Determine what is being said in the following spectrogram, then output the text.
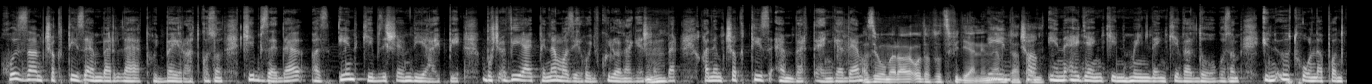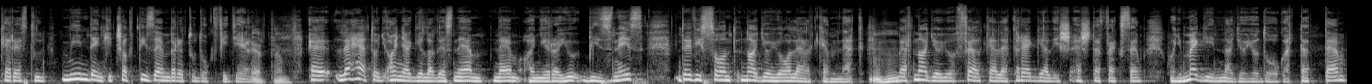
hozzám csak tíz ember lehet, hogy beiratkozom. Képzeld el, az én képzésem VIP. Most a VIP nem azért, hogy különleges uh-huh. ember, hanem csak tíz embert engedem. Az jó, mert oda tudsz figyelni, nem? Én Tehát csak, én egyenként mindenkivel dolgozom. Én öt hónapon keresztül mindenki, csak tíz emberre tudok figyelni. Értem. Lehet, hogy anyagilag ez nem, nem annyira jó biznisz, de viszont viszont nagyon jó a lelkemnek, uh-huh. mert nagyon jó felkelek reggel és este fekszem, hogy megint nagyon jó dolgot tettem,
